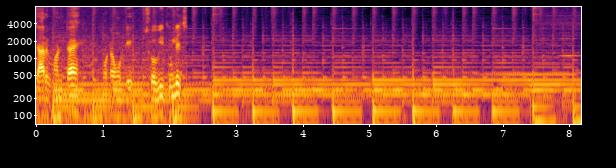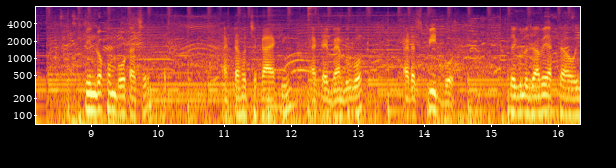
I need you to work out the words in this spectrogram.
চার ঘন্টায় মোটামুটি ছবি তুলেছি। তিন রকম বোট আছে। একটা হচ্ছে কায়াকিং একটা ব্যাম্বু বোট একটা স্পিড বোট সেগুলো যাবে একটা ওই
